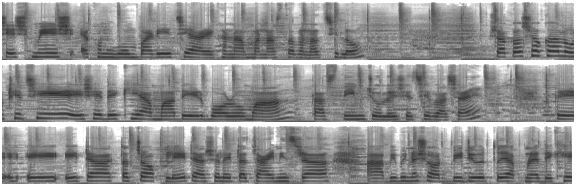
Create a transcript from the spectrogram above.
শেষমেশ এখন ঘুম পাড়িয়েছে আর এখানে আমার নাস্তা বানাচ্ছিল। সকাল সকাল উঠেছি, এসে দেখি আমাদের বড় মা তাসনিম চলে এসেছে বাসায়। তো এই, এটা একটা চকলেট, আসলে এটা চাইনিজরা বিভিন্ন শর্ট ভিডিওতে আপনারা দেখে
